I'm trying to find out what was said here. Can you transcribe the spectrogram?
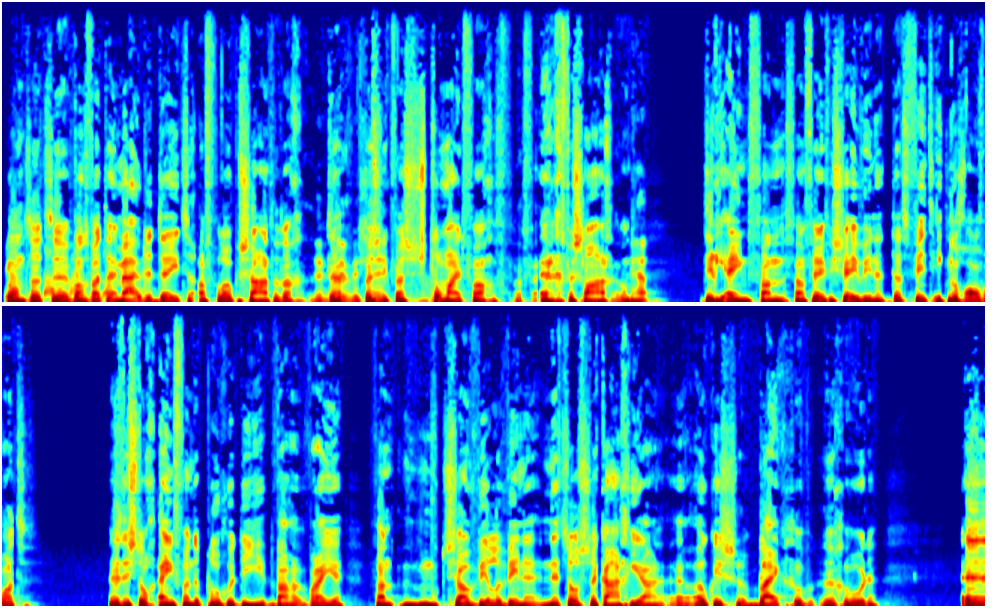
Want, dat, eh, want wat Muiden deed afgelopen zaterdag... daar was ik van stomheid van erg verslagen. Want 3-1 van, van VVC winnen, dat vind ik nogal wat. Het is toch een van de ploegen die, waar, waar je van moet zou willen winnen. Net zoals Kagia eh, ook is blijk ge- eh, geworden. Eh,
